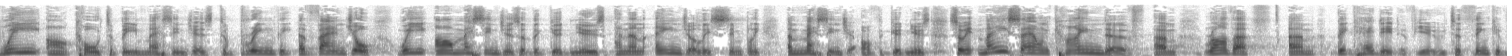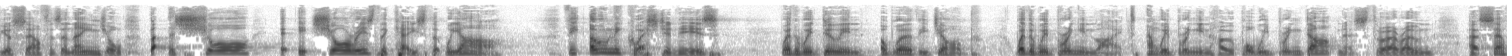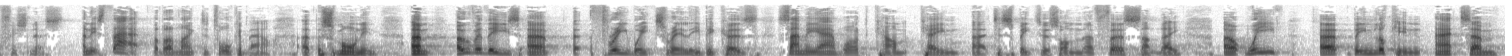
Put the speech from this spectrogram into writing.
We are called to be messengers to bring the evangel. We are messengers of the good news, and an angel is simply a messenger of the good news. So it may sound kind of um, rather um, big headed of you to think of yourself as an angel, but sure, it sure is the case that we are. The only question is whether we're doing a worthy job whether we're bringing light and we're bringing hope or we bring darkness through our own uh, selfishness. And it's that that I'd like to talk about uh, this morning. Um, over these uh, uh three weeks, really, because Sami Awad come, came uh, to speak to us on the first Sunday, uh, we've been looking at. Um,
